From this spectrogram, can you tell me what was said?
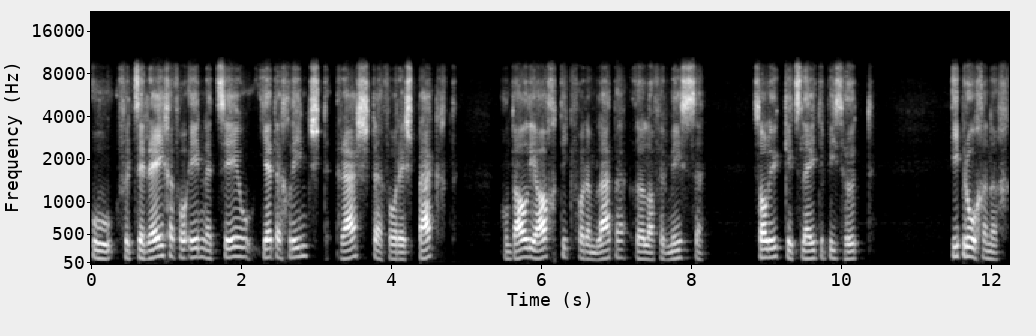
und für das Erreichen von ihren Zielen jeden kleinsten Reste von Respekt und alle Achtung vor dem Leben vermissen So Leute gibt es leider bis heute. Ich brauche euch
